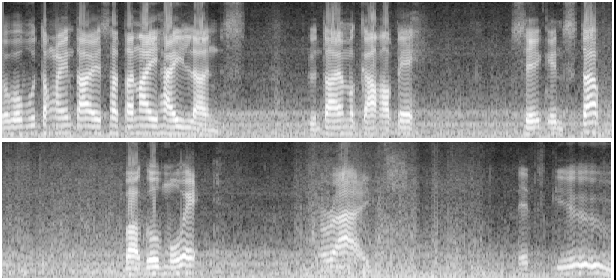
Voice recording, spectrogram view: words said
So papunta ngayon tayo sa Tanay Highlands. Doon tayo magkakape. Second stop bago umuwi. Alright. Let's go.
